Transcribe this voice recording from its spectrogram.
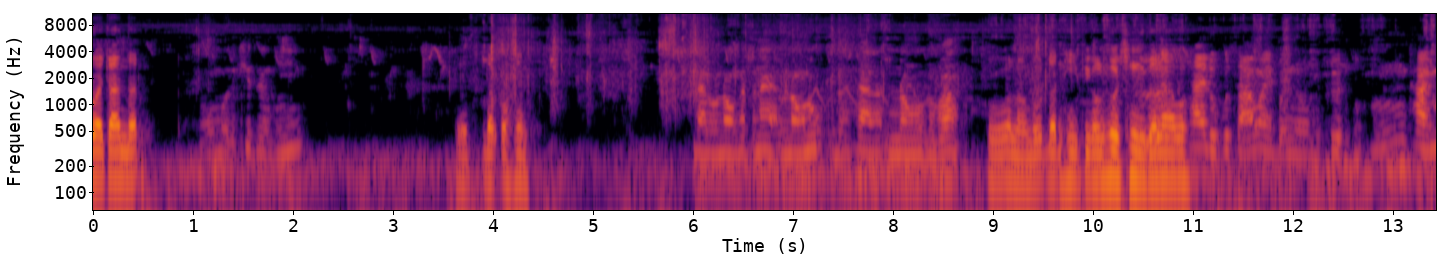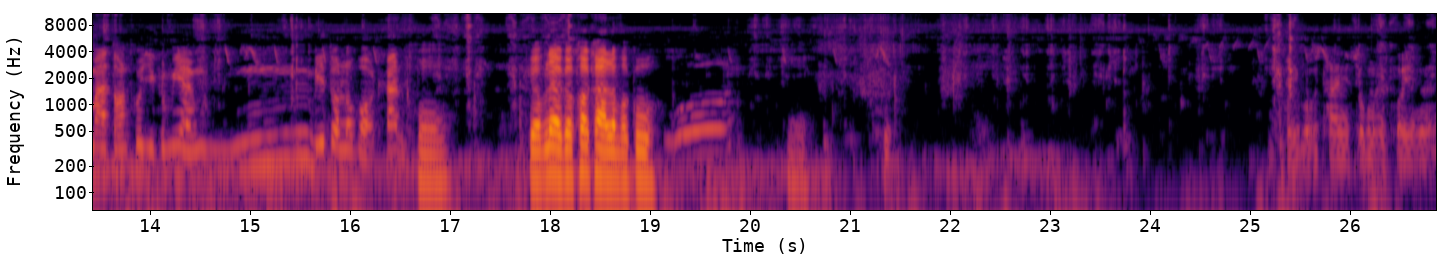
รอาจารย์ดักโอ้มือคิดเรื่องนี้เดี๋ยวดักโอ้เห็น นั่งน้องกันตนะน้องนุ๊กทางน้องนุ๊กน้องฟังโอ้น้องรถดันฮีปีกลหัวชนก็แล้วบ่ถ่ายรูปผู้สาวไว้เบิ่งเอาขึ้นอืมถ่ายมาตอนคุยอยู่กับเมียอืมมีตัวเราบอกท่านอืมเกือบแล้วก็ข้อขาดแล้วบ่กูใครบอกว่าถ่ายส่งมาให้คอยอย่างนั้น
